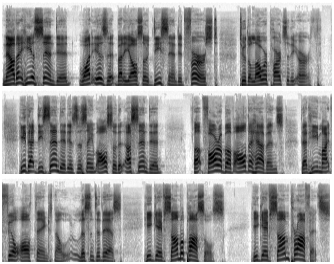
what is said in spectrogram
Now that he ascended, what is it but he also descended first to the lower parts of the earth? He that descended is the same also that ascended up far above all the heavens that he might fill all things. Now, listen to this. He gave some apostles, he gave some prophets,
